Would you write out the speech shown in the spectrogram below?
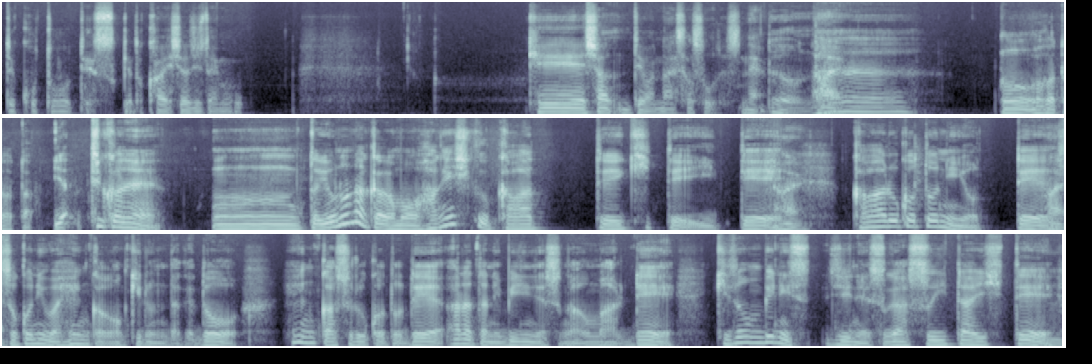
てことですけど会社自体も経営者ではなさそうですね。だよね。はいうん、分かった分かった。いや、っていうかね、うんと世の中がもう激しく変わってきていて、はい、変わることによって、そこには変化が起きるんだけど、変化することで新たにビジネスが生まれ既存ビジネスが衰退して、うん、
